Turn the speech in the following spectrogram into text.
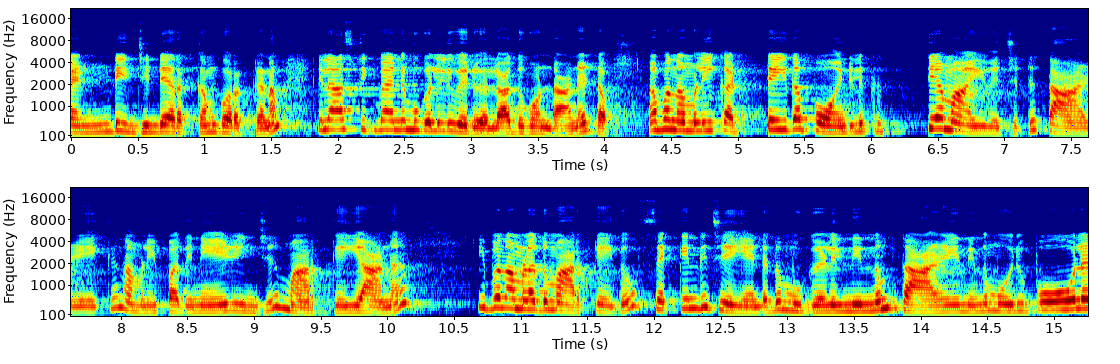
രണ്ട് ഇഞ്ചിന്റെ ഇറക്കം കുറക്കണം. ഇലാസ്റ്റിക് ബാൻഡ് മുകളിൽ വരുമല്ലോ അതുകൊണ്ടാണ് കേട്ടോ. അപ്പോൾ നമ്മൾ ഈ കട്ട് ചെയ്ത പോയിന്റിൽ കൃത്യമായി വെച്ചിട്ട് താഴേക്ക് നമ്മൾ ഈ പതിനേഴ് ഇഞ്ച് മാർക്ക് ചെയ്യാണ്. ഇപ്പോൾ നമ്മളത് മാർക്ക് ചെയ്തു. സെക്കൻഡ് ചെയ്യേണ്ടത് മുകളിൽ നിന്നും താഴെ നിന്നും ഒരുപോലെ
